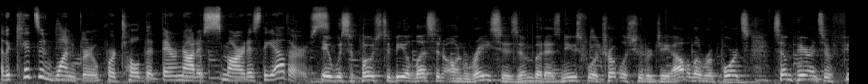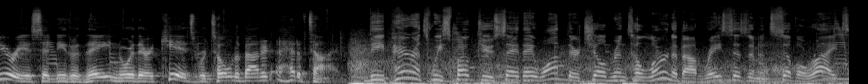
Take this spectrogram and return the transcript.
The kids in one group were told that they're not as smart as the others. It was supposed to be a lesson on racism, but as News 4 troubleshooter Jaie Avila reports, some parents are furious that neither they nor their kids were told about it ahead of time. The parents we spoke to say they want their children to learn about racism and civil rights,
